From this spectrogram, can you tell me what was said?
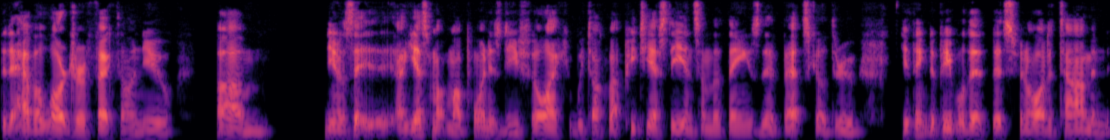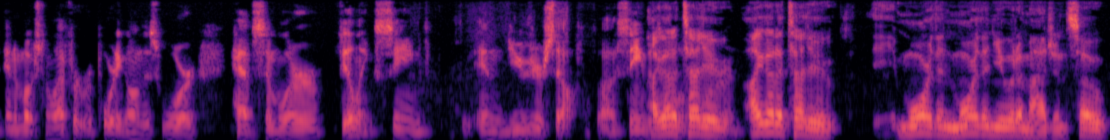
did it have a larger effect on you? Um, you know, say, I guess my, my point is, do you feel like we talk about PTSD and some of the things that vets go through? Do you think the people that, that spend a lot of time and, and emotional effort reporting on this war have similar feelings seeing and you yourself uh, seeing? I got to tell you, and- I got to tell you, more than more than you would imagine. So,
